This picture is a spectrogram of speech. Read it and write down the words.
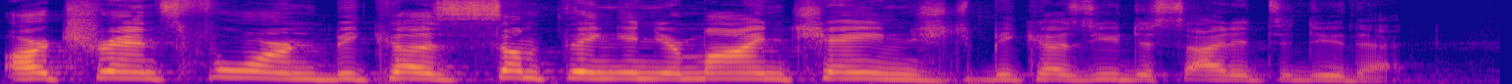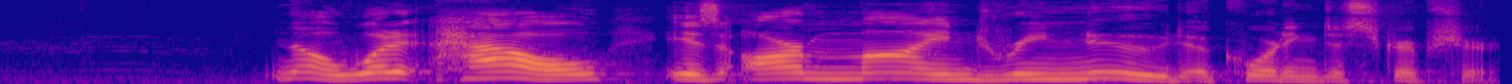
are transformed because something in your mind changed because you decided to do that? No, what, how is our mind renewed according to Scripture?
